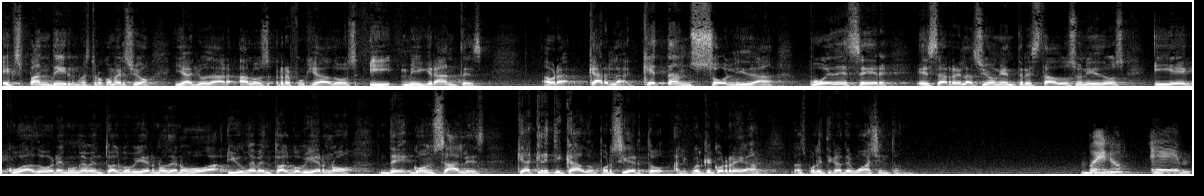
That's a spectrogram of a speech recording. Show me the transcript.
expandir nuestro comercio y ayudar a los refugiados y migrantes. Ahora, Carla, ¿qué tan sólida puede ser esa relación entre Estados Unidos y Ecuador en un eventual gobierno de Novoa y un eventual gobierno de González, que ha criticado, por cierto, al igual que Correa, las políticas de Washington? Bueno, eh,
